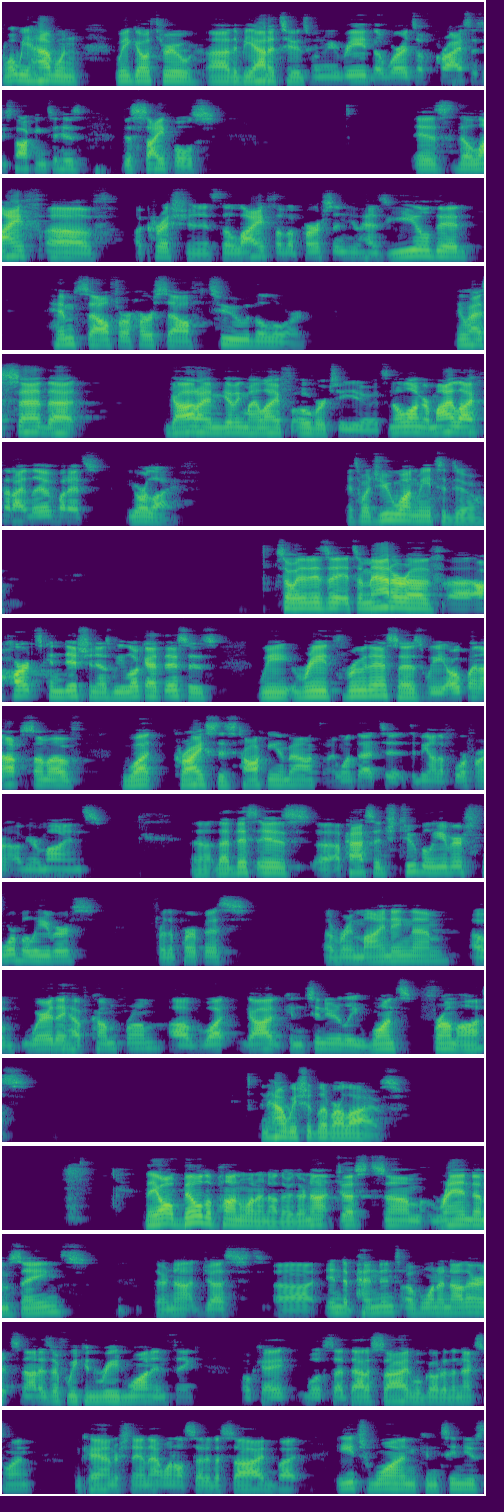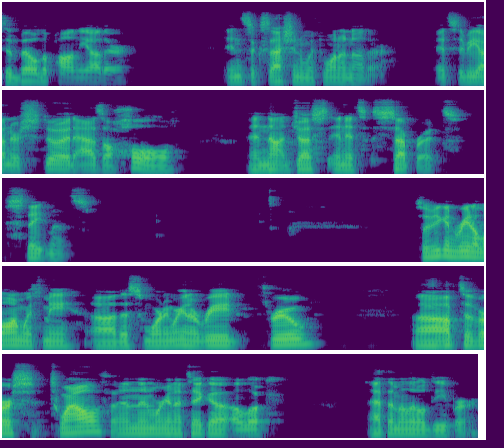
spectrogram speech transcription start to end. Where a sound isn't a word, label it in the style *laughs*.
What we have when we go through uh, the Beatitudes, when we read the words of Christ as he's talking to his disciples, is the life of a Christian. It's the life of a person who has yielded himself or herself to the Lord. Who has said that, God, I am giving my life over to you. It's no longer my life that I live, but it's your life. It's what you want me to do. So it is a, it's a matter of uh, a heart's condition as we look at this as we read through this, as we open up some of what Christ is talking about, I want that to, to be on the forefront of your minds. Uh, that this is a passage to believers, for believers, for the purpose of reminding them of where they have come from, of what God continually wants from us, and how we should live our lives. They all build upon one another. They're not just some random sayings. They're not just uh, independent of one another. It's not as if we can read one and think, okay, we'll set that aside. We'll go to the next one. Okay, I understand that one. I'll set it aside. But each one continues to build upon the other in succession with one another. It's to be understood as a whole and not just in its separate statements. So if you can read along with me uh, this morning, we're going to read through uh, up to verse 12, and then we're going to take a, a look at them a little deeper.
